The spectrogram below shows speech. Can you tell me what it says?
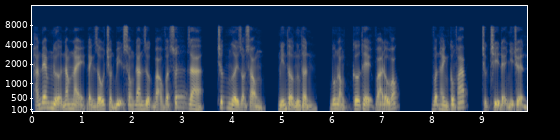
Hắn đem nửa năm này đánh dấu chuẩn bị xong đan dược bảo vật xuất ra, trước người dọn xong, nín thở ngưng thần, buông lỏng cơ thể và đầu óc. Vận hành công pháp, trực chỉ đệ nhị chuyển.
